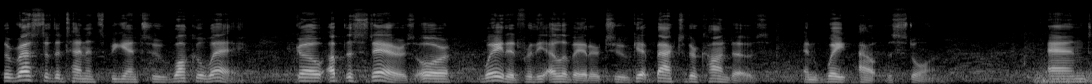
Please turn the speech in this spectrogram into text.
the rest of the tenants began to walk away, go up the stairs, or waited for the elevator to get back to their condos and wait out the storm. And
